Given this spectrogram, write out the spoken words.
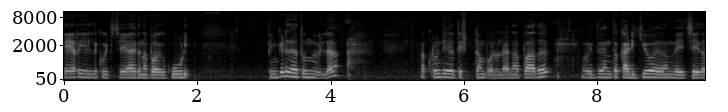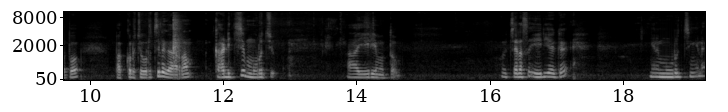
കെയർ ചെയ്യലൊക്കെ ചെയ്യാതിരുന്നപ്പോൾ അത് കൂടി. പിങ്കിയുടെ ദേഹത്തൊന്നുമില്ല. പക്രുവിന്റെ ദേഹത്ത് ഇഷ്ടം പോലെ ഉണ്ടായിരുന്നു. അപ്പോൾ അത് ഇത് എന്തോ കടിക്കുകയോ ഏതാണ്ട് ചെയ്തപ്പോൾ പക്രു ചൊറിച്ചിൽ കാരണം കടിച്ച് മുറിച്ചു. ആ ഏരിയ മൊത്തം. ചില ഏരിയയൊക്കെ ഇങ്ങനെ മുറിച്ചിങ്ങനെ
